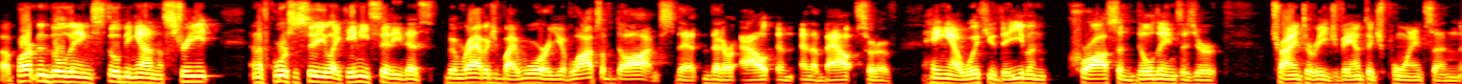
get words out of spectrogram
apartment buildings, still being out on the street. And of course, a city like any city that's been ravaged by war, you have lots of dogs that, that are out and, and about, sort of hanging out with you. They even cross in buildings as you're trying to reach vantage points. And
